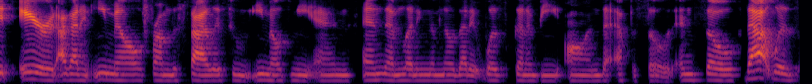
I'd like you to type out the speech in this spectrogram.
it aired, I got an email from the stylist who emailed me and and them letting them know that it was gonna be on the episode. And so that was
